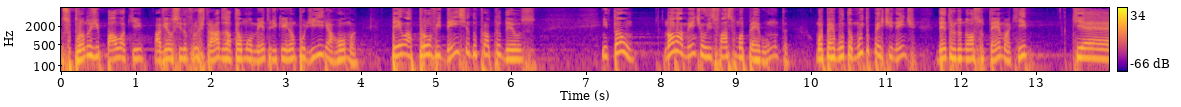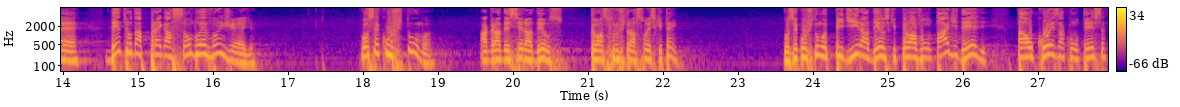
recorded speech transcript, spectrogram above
Os planos de Paulo aqui haviam sido frustrados até o momento de que ele não podia ir a Roma, pela providência do próprio Deus. Então, novamente eu lhes faço uma pergunta, uma pergunta muito pertinente dentro do nosso tema aqui, que é dentro da pregação do Evangelho. Você costuma agradecer a Deus pelas frustrações que tem? Você costuma pedir a Deus que, pela vontade dEle, tal coisa aconteça,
